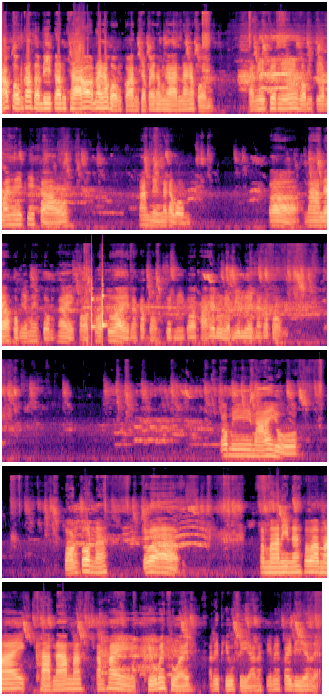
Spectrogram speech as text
ครับผมก็สวัสดีตอนเช้านะครับผมก่อนจะไปทำงานนะครับผม อันนี้ชุดนี้ผมเตรียมไว้ให้พี่สาวท่านหนึ่งนะครับผม ก็นานแล้วผมยังไม่ส่งให้ขอโทษด้วยนะครับ ผมชุดนี้ก็ถ่ายให้ดูแบบนี้เลยนะครับผม ก็มีไม้อยู่สองต้นนะแต่ว่าประมาณนี้นะ เพราะว่าไม้ขาดน้ำนะทำให้ผิวไม่สวย อันนี้ผิวเสียนะที่ไม่ค่อยดีนั่นแหละ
